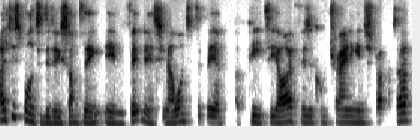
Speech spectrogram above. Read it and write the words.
I just wanted to do something in fitness. You know, I wanted to be a, a PTI, physical training instructor,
